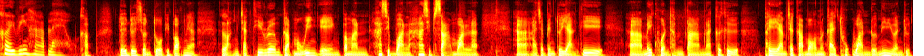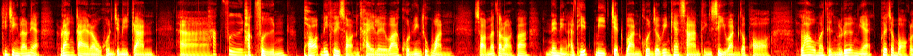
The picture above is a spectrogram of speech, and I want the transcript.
เคยวิ่งฮาล์ฟแล้วครับโดยโดยส่วนตัวพี่ป๊อกเนี่ยหลังจากที่เริ่มกลับมาวิ่งเองประมาณ 50 วันละ53 วันแล้วอ่าอาจจะเป็นตัวอย่างที่อ่าไม่ควรทำตามนะก็คือพยายามจะกลับมาออกกำลังกายทุกวันโดยไม่มีวันหยุดที่จริงแล้วเนี่ยร่างกายเราควรจะมีการอ่าพักฟื้นพักฟื้น เพราะไม่เคยสอนใครเลยว่าควรวิ่งทุกวัน สอนมาตลอดว่าในหนึ่งอาทิตย์มี 7 วันควรจะวิ่งแค่3ถึง4วันก็พอ เล่ามาถึงเรื่องนี้เพื่อจะบอกห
